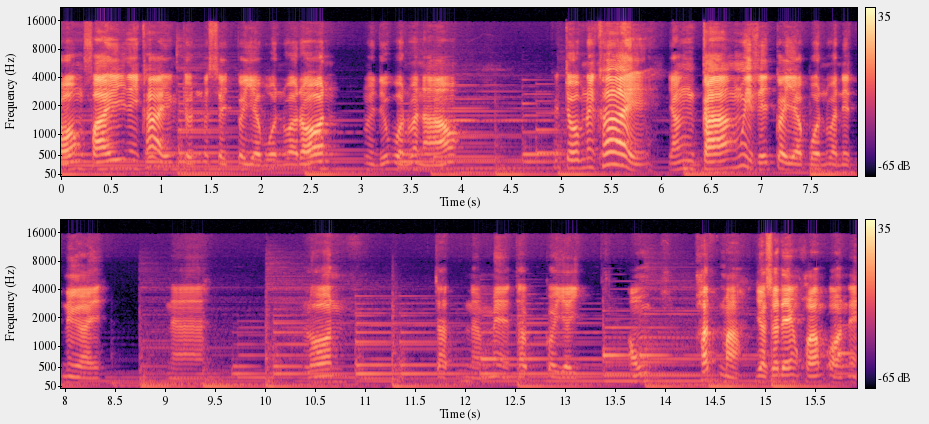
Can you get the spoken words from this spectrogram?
กองไฟในค่ายยังจนไม่เสร็จก็อย่าบ่นว่าร้อนหรือบ่นว่าหนาวกระโจมในค่ายยังกลางไม่เสร็จก็อย่าบ่นว่าเหน็ดเหนื่อยนะร้อนจัดนะแม่ทัพก็อย่าเอาพัดมา อย่าแสดงความอ่อนแอ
